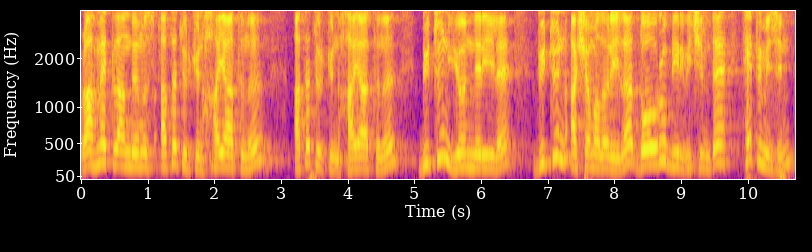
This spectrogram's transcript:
rahmetle andığımız Atatürk'ün hayatını, Atatürk'ün hayatını bütün yönleriyle, bütün aşamalarıyla doğru bir biçimde hepimizin,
